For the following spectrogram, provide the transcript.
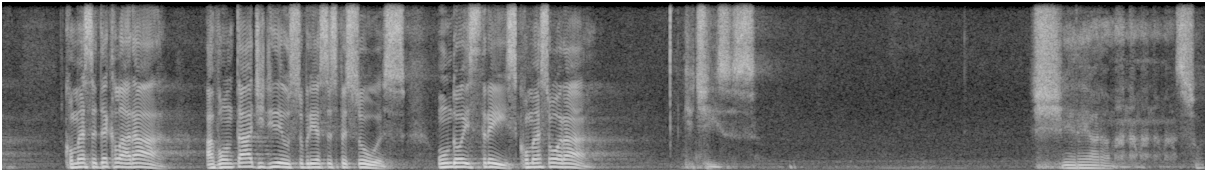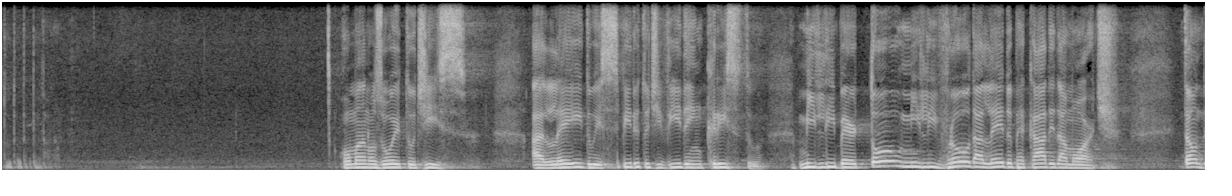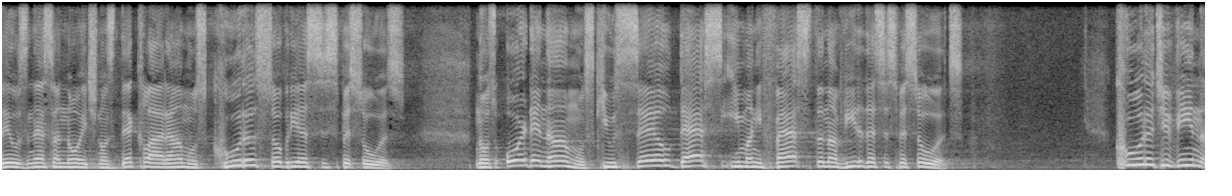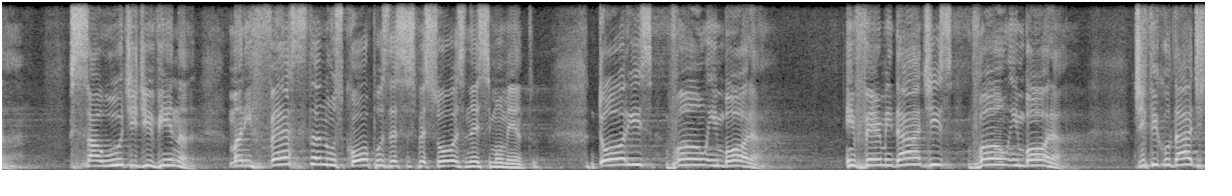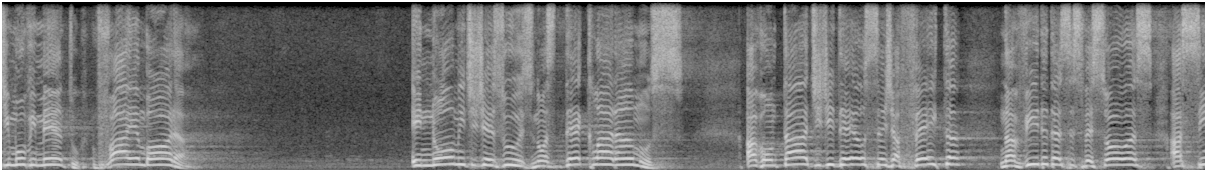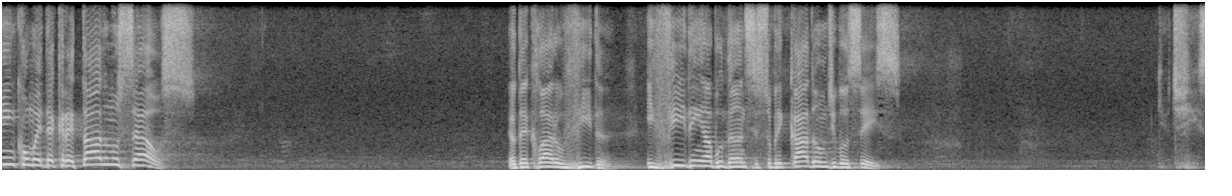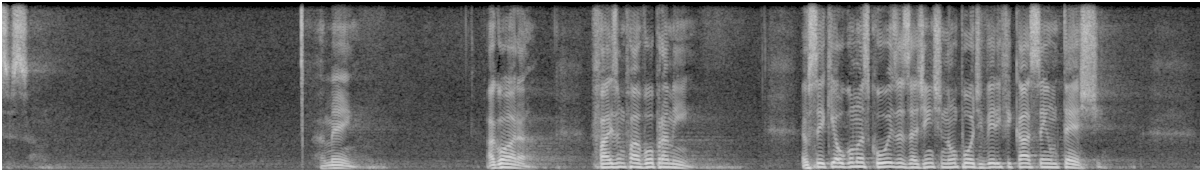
comece a declarar a vontade de Deus sobre essas pessoas. Um, dois, três, começa a orar. Que Jesus. Romanos 8 diz: A lei do Espírito de vida em Cristo me libertou, me livrou da lei do pecado e da morte. Então, Deus, nessa noite, nós declaramos cura sobre essas pessoas. Nós ordenamos que o céu desce e manifesta na vida dessas pessoas. Cura divina, saúde divina, manifesta nos corpos dessas pessoas nesse momento. Dores vão embora, enfermidades vão embora, dificuldade de movimento vai embora. Em nome de Jesus, nós declaramos a vontade de Deus seja feita na vida dessas pessoas, assim como é decretado nos céus. Eu declaro vida e vida em abundância sobre cada um de vocês. Que Jesus. Amém. Agora, faz um favor para mim. Eu sei que algumas coisas a gente não pode verificar sem um teste.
